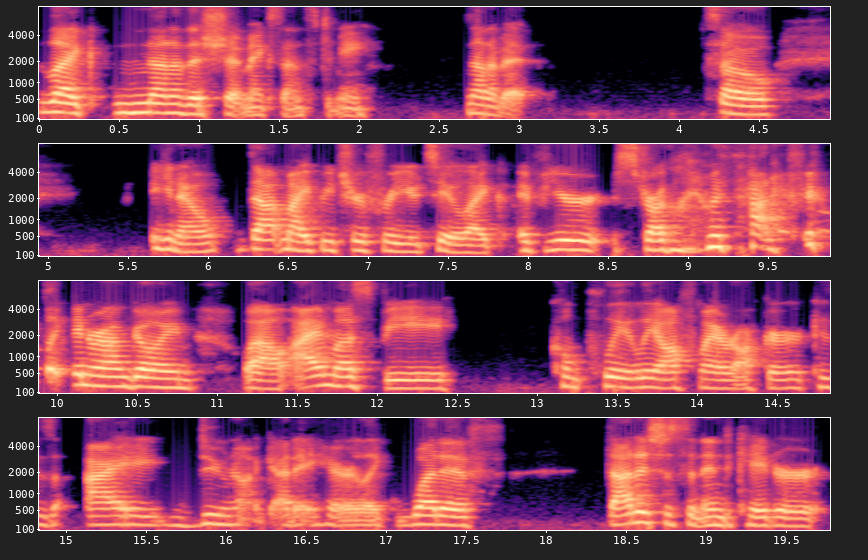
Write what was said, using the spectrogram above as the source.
like none of this shit makes sense to me. None of it. So, you know, that might be true for you too. Like if you're struggling with that, if you're looking around going, wow, I must be completely off my rocker because I do not get it here. Like, what if that is just an indicator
